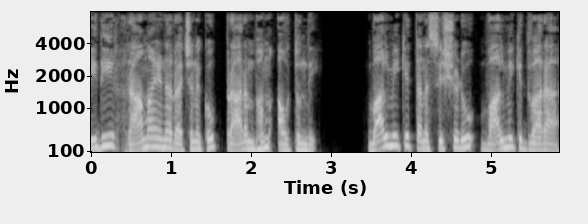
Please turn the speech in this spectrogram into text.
ఇది రామాయణ రచనకు ప్రారంభం అవుతుంది. వాల్మీకి తన శిష్యుడు వాల్మీకి ద్వారా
